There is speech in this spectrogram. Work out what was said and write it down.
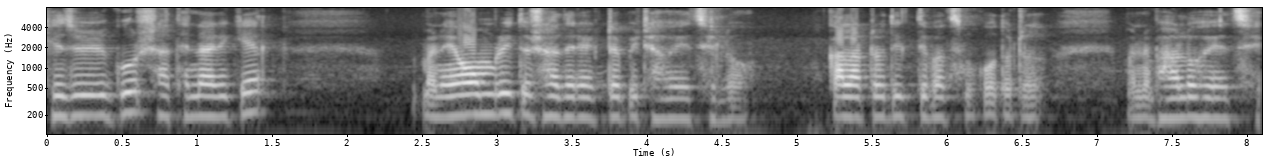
খেজুরের গুড়, সাথে নারিকেল মানে অমৃত স্বাদের একটা পিঠা হয়েছিল। কালারটাও দেখতে পাচ্ছেন কতটা মানে ভালো হয়েছে।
